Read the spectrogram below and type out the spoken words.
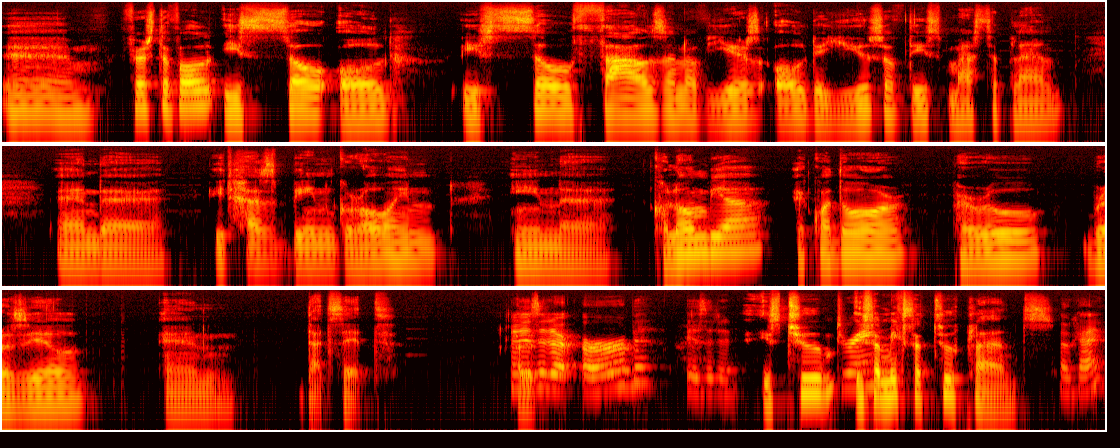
um, first of all, is so old, is so thousand of years old, the use of this master plant. And uh, it has been growing in uh, Colombia, Ecuador, Peru, Brazil, and that's it. And is it a herb? Is it a It's two. It's a mix of two plants. okay?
